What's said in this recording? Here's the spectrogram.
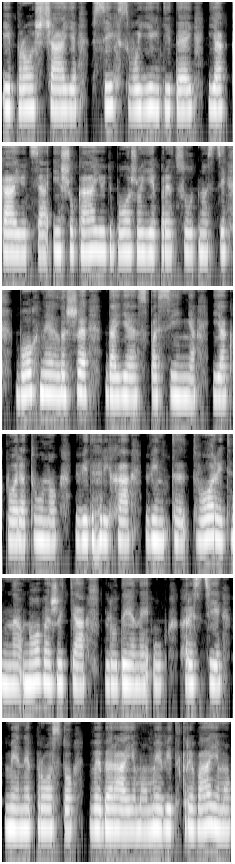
і прощає всіх своїх дітей, як каються і шукають Божої присутності. Бог не лише дає спасіння, як порятунок від гріха, Він творить нове життя людини у Христі. Ми не просто вибираємо, ми відкриваємо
